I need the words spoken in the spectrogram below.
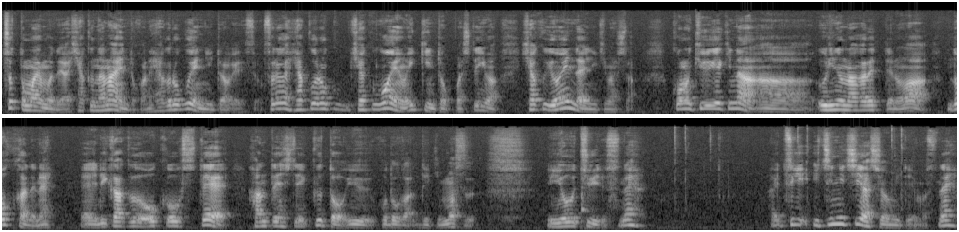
ちょっと前までは107円とかね106円にいたわけですよ。それが106 105円を一気に突破して今104円台に来ました。この急激なあ売りの流れっていうのはどこかでね、えー、利確を起こして反転していくということができます。要注意ですね。はい次1日足を見てみますね。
